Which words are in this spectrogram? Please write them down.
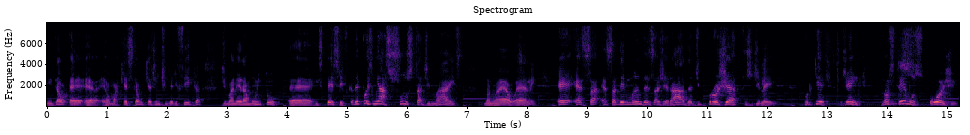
Então, é, é, é uma questão que a gente verifica de maneira muito é, específica. Depois, me assusta demais, Manuel, Ellen, é essa, essa demanda exagerada de projetos de lei. Porque, gente, nós temos hoje,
